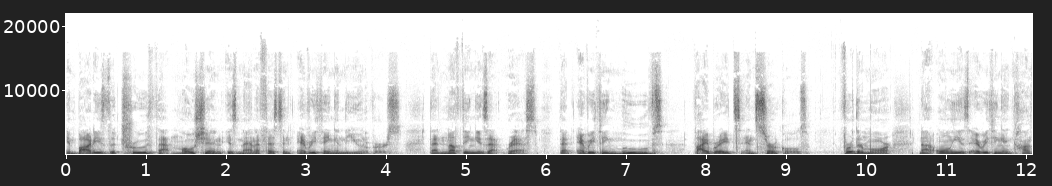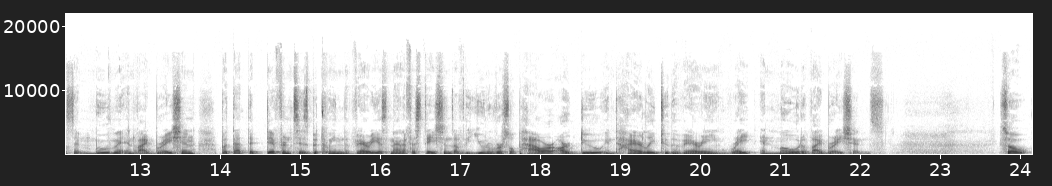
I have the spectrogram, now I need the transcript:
embodies the truth that motion is manifest in everything in the universe, that nothing is at rest, that everything moves, vibrates, and circles. Furthermore, not only is everything in constant movement and vibration, but that the differences between the various manifestations of the universal power are due entirely to the varying rate and mode of vibrations. So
